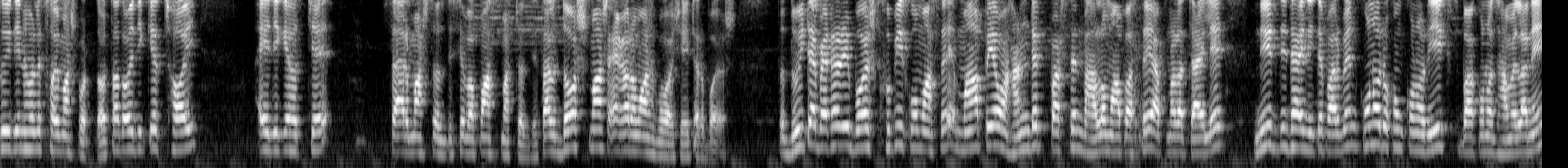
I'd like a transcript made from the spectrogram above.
দুই দিন হলে ছয় মাস পড়তো। অর্থাৎ ওইদিকে ছয়, এইদিকে হচ্ছে চার মাস চলতেছে বা পাঁচ মাস চলছে তাহলে দশ মাস এগারো মাস বয়স এইটার বয়স। তো দুইটা ব্যাটারির বয়স খুবই কম আছে, মাপেও হান্ড্রেড পারসেন্ট ভালো মাপ আছে, আপনারা চাইলে নির্দ্বিধায় নিতে পারবেন, কোনো রকম কোনো রিস্ক বা কোনো ঝামেলা নেই।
